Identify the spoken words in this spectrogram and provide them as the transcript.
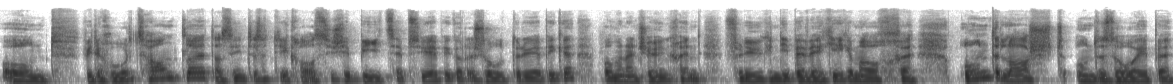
Und bei den Kurzhanteln, da sind das natürlich klassische Bizepsübungen oder Schulterübungen, wo man dann schön können, fliegende Bewegungen machen unter Last und so eben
